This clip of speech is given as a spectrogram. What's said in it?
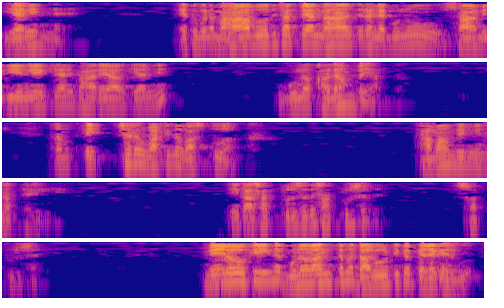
යවෙන්නේ නැහැ. එතකොට මහා බෝධිසත්වයන් වහන්සේලා ලැබුණු ස්වාමි දියණිය කියන්නේ භාර්යාව කියන්නේ ಗುಣ කදම්බයක්. නමුත් එච්චර වටින වස්තුවක් තමන් වෙනුවෙන් අත්හැරියේ. ඒක අසත්පුරුෂද සත්පුරුෂද? සත්පුරුෂයි. මේ ලෝකේ ඉන්න ගුණවන්තම දරුවෝ ටික පෙළ ගැහුවොත්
